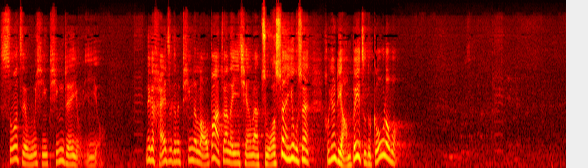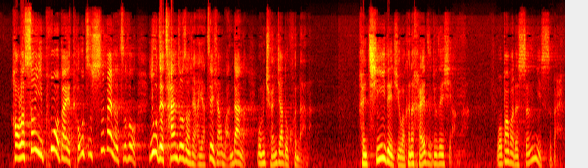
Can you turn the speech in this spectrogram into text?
说者无心，听者有意哦。那个孩子可能听了老爸赚了一千万，左算右算，好像两辈子都够了哦。好了，生意破败，投资失败了之后，又在餐桌上想：“哎呀，这下完蛋了，我们全家都困难了。”很轻易的一句话，可能孩子就在想啊：“我爸爸的生意失败了，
